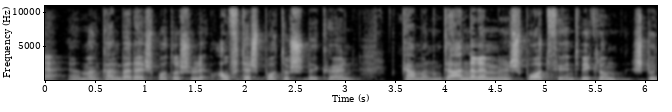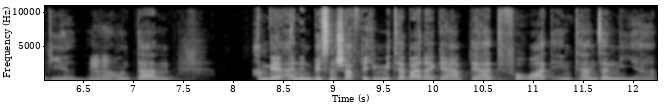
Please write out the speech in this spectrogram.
Ja. ja man kann bei der Sporthochschule, auf der Sporthochschule Köln, kann man unter anderem Sport für Entwicklung studieren. Mhm. Ja, und dann haben wir einen wissenschaftlichen Mitarbeiter gehabt, der hat vor Ort in Tansania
